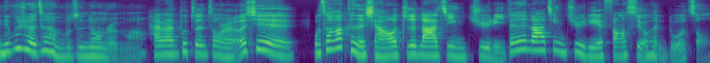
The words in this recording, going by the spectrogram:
你不觉得这很不尊重人吗？还蛮不尊重人，而且我知道他可能想要就是拉近距离，但是拉近距离的方式有很多种，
